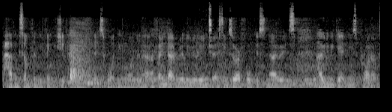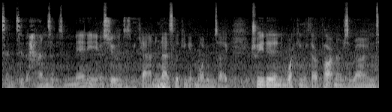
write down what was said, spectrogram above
having something they think they should have. It's what they want, and I, I find that really really interesting. So our focus now is how do we get these products into the hands of as many Australians as we can, and that's looking at models like trade-in and working with our partners around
